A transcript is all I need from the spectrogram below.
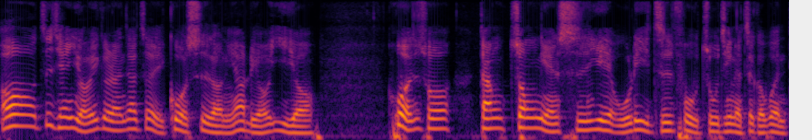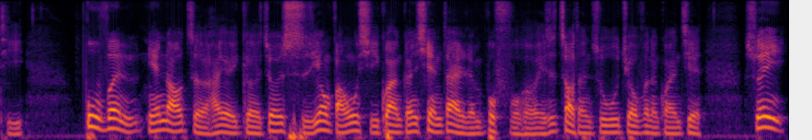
哦，之前有一个人在这里过世了，你要留意哦。或者是说，当中年失业无力支付租金的这个问题。部分年老者还有一个就是使用房屋习惯跟现代人不符合，也是造成租屋纠纷的关键。所以，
